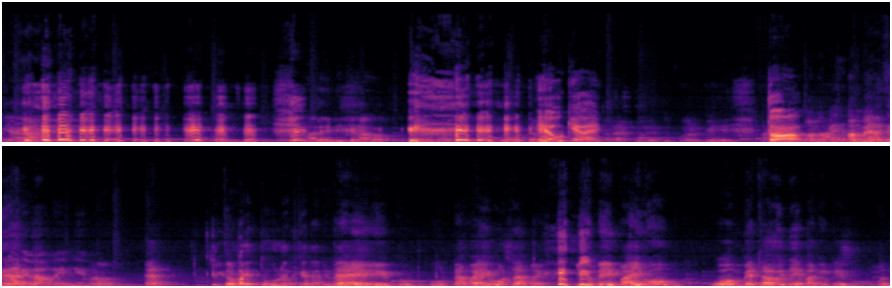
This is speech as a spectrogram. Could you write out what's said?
ક્યાં હાલે નીકળા એવું કહેવાય. તો અમે નથી રાખતા? તમે તું નથી કેતા નહીં, એ મોટા ભાઈ મોટા ભાઈ. એ બે ભાઈઓ ઓમ બેઠા હોય તે બાકી કે મન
